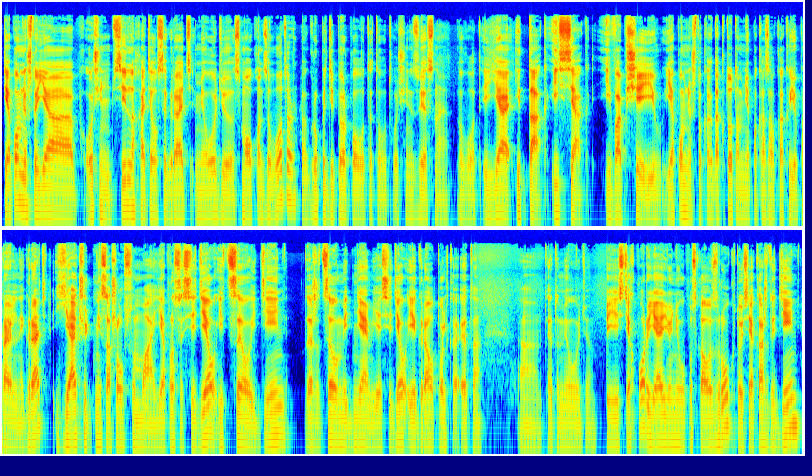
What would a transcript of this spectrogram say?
Я помню, что я очень сильно хотел сыграть мелодию Smoke on the Water, группа Deep Purple, вот это вот очень известная. Вот. И я и так, и сяк, и вообще, и я помню, что когда кто-то мне показал, как ее правильно играть, я чуть не сошел с ума. Я просто сидел и целый день, даже целыми днями я сидел и играл только это, э, эту мелодию. И с тех пор я ее не выпускал из рук, то есть я каждый день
